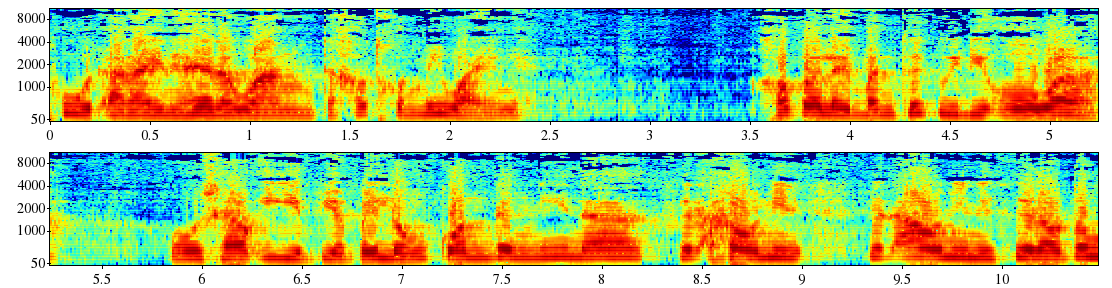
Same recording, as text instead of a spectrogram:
พูดอะไรเนี่ยให้ระวัง แต่เขาทนไม่ไหวไงเขาก็เลยบันทึกวิดีโอว่า โอ้ชาวอียิปต์อย่าไปหลงกลเรื่องนี้นะฟิรเอานี่ฟิรเอานี่นี่คือเราต้อง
